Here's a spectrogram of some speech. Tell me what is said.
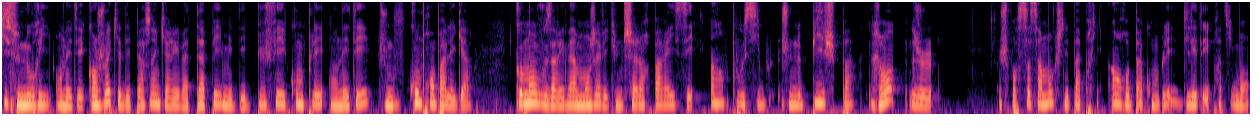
qui se nourrit en été Quand je vois qu'il y a des personnes qui arrivent à taper mais des buffets complets en été, je ne vous comprends pas les gars. Comment vous arrivez à manger avec une chaleur pareille? C'est impossible. Je ne pige pas. Vraiment, je, je pense sincèrement que je n'ai pas pris un repas complet de l'été pratiquement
